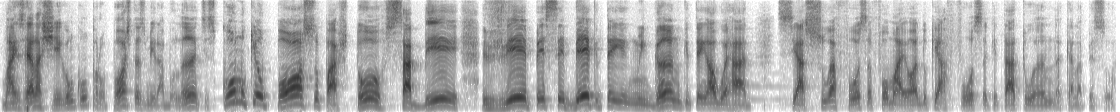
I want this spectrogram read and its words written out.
mas elas chegam com propostas mirabolantes. Como que eu posso, pastor, saber, ver, perceber que tem um engano, que tem algo errado? Se a sua força for maior do que a força que está atuando naquela pessoa.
